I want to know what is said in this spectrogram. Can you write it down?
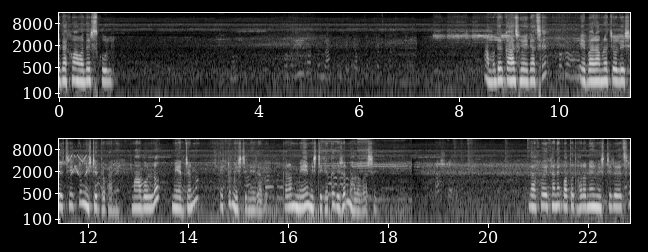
এই দেখো আমাদের স্কুল। আমাদের কাজ হয়ে গেছে। এবার আমরা চলে এসেছি একটু মিষ্টির দোকানে। মা বলল, মেয়ের জন্য একটু মিষ্টি নিয়ে যাবে। কারণ মেয়ে মিষ্টি খেতে ভীষণ ভালোবাসে। দেখো এখানে কত ধরনের মিষ্টি রয়েছে।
